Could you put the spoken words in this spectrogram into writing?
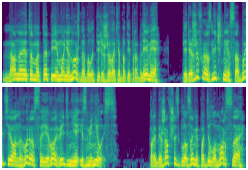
Но на этом этапе ему не нужно было переживать об этой проблеме. Пережив различные события, он вырос, и его видение изменилось. Пробежавшись глазами по делу Марса,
